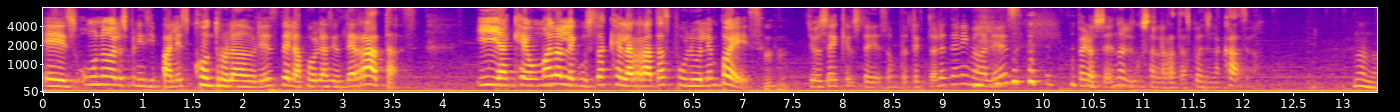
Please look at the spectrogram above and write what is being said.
es uno de los principales controladores de la población de ratas. ¿Y a qué humano le gusta que las ratas pululen? Pues yo sé que ustedes son protectores de animales, pero a ustedes no les gustan las ratas pues en la casa. No, no.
